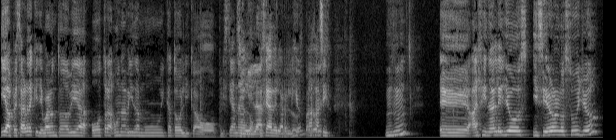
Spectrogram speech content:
Y a pesar de que llevaron todavía otra, una vida muy católica o cristiana, lo que sea de la religión. Ajá, sí. Eh, al final ellos hicieron lo suyo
